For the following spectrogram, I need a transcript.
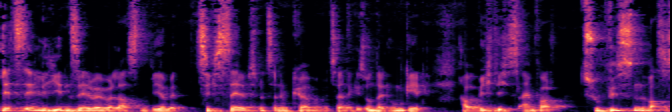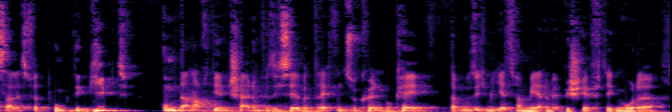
letztendlich jeden selber überlassen, wie er mit sich selbst, mit seinem Körper, mit seiner Gesundheit umgeht. Aber wichtig ist einfach zu wissen, was es alles für Punkte gibt, um dann auch die Entscheidung für sich selber treffen zu können, okay, da muss ich mich jetzt mal mehr damit beschäftigen oder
